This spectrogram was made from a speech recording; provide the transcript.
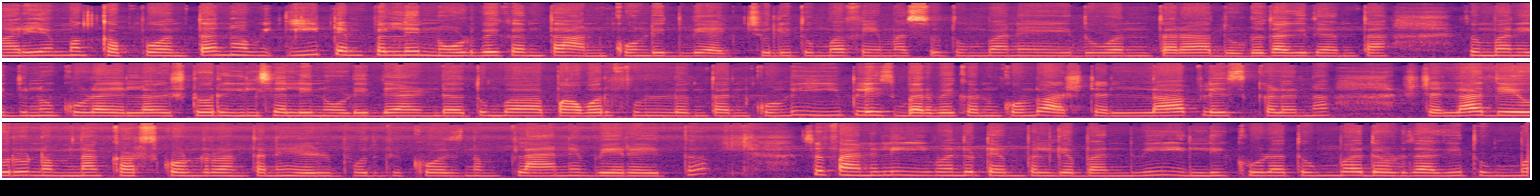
ಮರಿಯಮ್ಮ ಕಪ್ಪು ಅಂತ ನಾವು ಈ ಟೆಂಪಲ್ನೇ ನೋಡಬೇಕಂತ ಅಂದ್ಕೊಂಡಿದ್ವಿ ಆ್ಯಕ್ಚುಲಿ ತುಂಬ ಫೇಮಸ್ಸು ತುಂಬಾ ಇದು ಒಂಥರ ದೊಡ್ಡದಾಗಿದೆ ಅಂತ ತುಂಬಾ ಇದನ್ನು ಕೂಡ ಎಲ್ಲ ಎಷ್ಟೋ ರೀಲ್ಸಲ್ಲಿ ನೋಡಿದ್ದೆ. ಆ್ಯಂಡ್ ತುಂಬ ಪವರ್ಫುಲ್ ಅಂತ ಅಂದ್ಕೊಂಡು ಈ ಪ್ಲೇಸ್ ಬರಬೇಕು ಅಂದ್ಕೊಂಡು ಅಷ್ಟೆಲ್ಲ ಪ್ಲೇಸ್ಗಳನ್ನು ಅಷ್ಟೆಲ್ಲ ದೇವರು ನಮ್ಮನ್ನ ಕರ್ಸ್ಕೊಂಡ್ರು ಅಂತಲೇ ಹೇಳ್ಬೋದು ಬಿಕಾಸ್ ನಮ್ಮ ಪ್ಲ್ಯಾನೇ ಬೇರೆ ಇತ್ತು. ಸೊ ಫೈನಲಿ ಈ ಒಂದು ಟೆಂಪಲ್ಗೆ ಬಂದ್ವಿ. ಇಲ್ಲಿ ಕೂಡ ತುಂಬ ದೊಡ್ಡದಾಗಿ, ತುಂಬ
